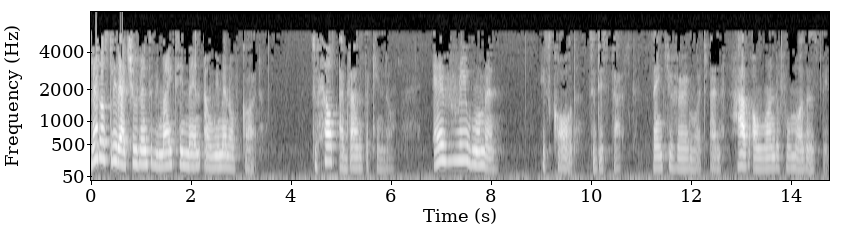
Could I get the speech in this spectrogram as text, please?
Let us lead our children to be mighty men and women of God to help advance the kingdom. Every woman is called to this task. Thank you very much and have a wonderful Mother's Day.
